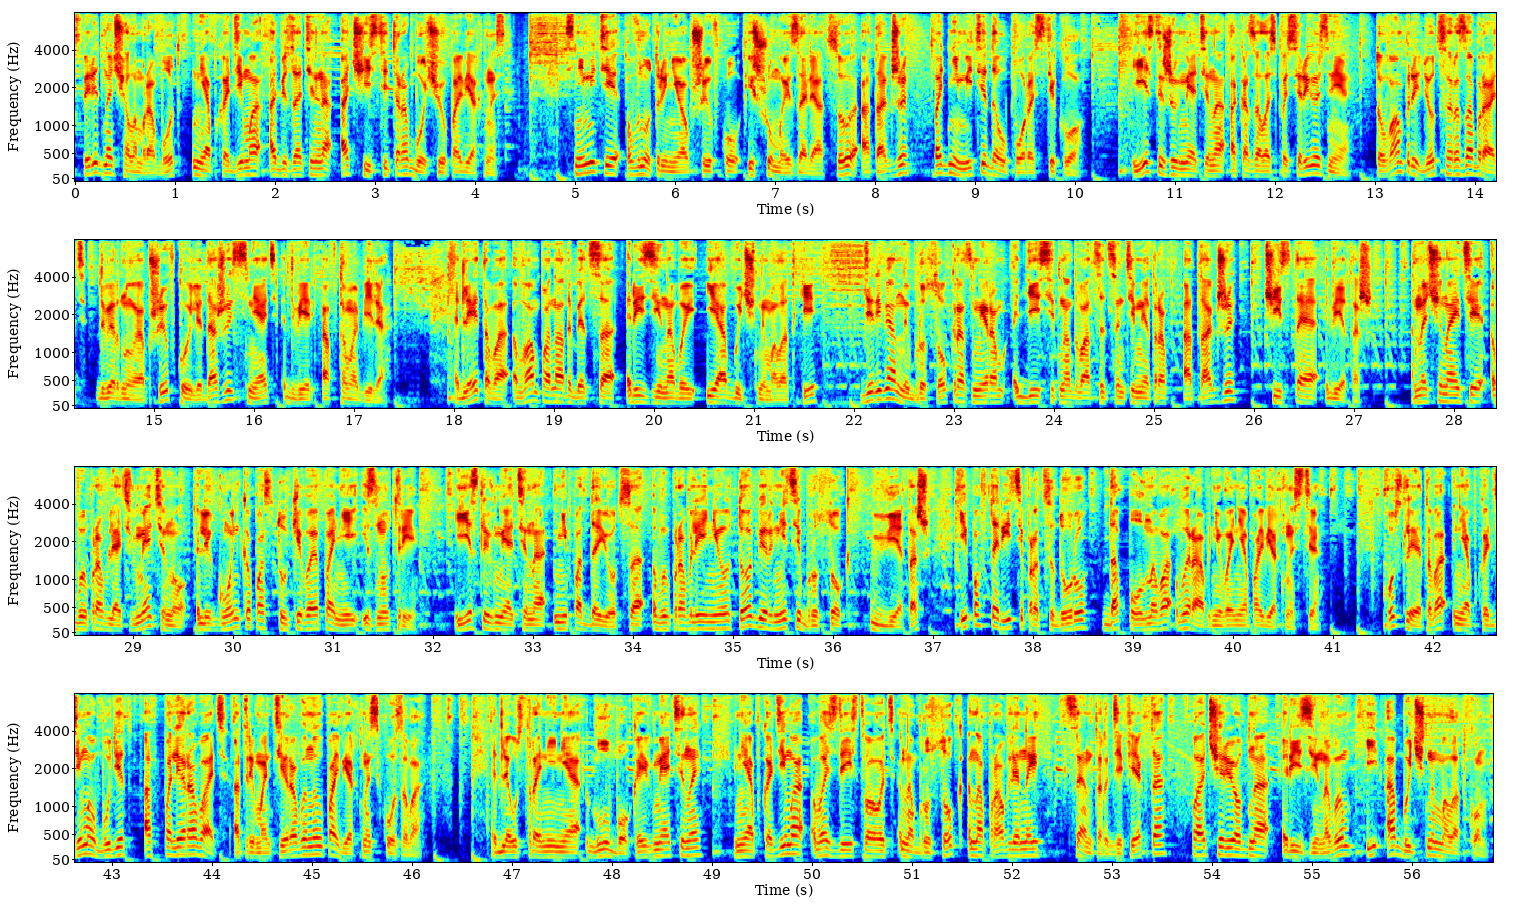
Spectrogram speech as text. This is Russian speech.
Перед началом работ необходимо обязательно очистить рабочую поверхность. Снимите внутреннюю обшивку и шумоизоляцию, а также поднимите до упора стекло. Если же вмятина оказалась посерьезнее, то вам придется разобрать дверную обшивку или даже снять дверь автомобиля. Для этого вам понадобятся резиновые и обычные молотки, деревянный брусок размером 10 на 20 сантиметров, а также чистая ветошь. Начинайте выправлять вмятину, легонько постукивая по ней изнутри. Если вмятина не поддается выправлению, то оберните брусок в ветошь и повторите процедуру до полного выравнивания поверхности. После этого необходимо будет отполировать отремонтированную поверхность кузова. Для устранения глубокой вмятины необходимо воздействовать на брусок, направленный в центр дефекта, поочередно резиновым и обычным молотком.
